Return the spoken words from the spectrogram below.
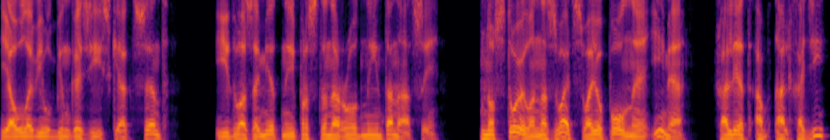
Я уловил бенгазийский акцент и едва заметные простонародные интонации. Но стоило назвать свое полное имя Халет Абд-Аль-Хади,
